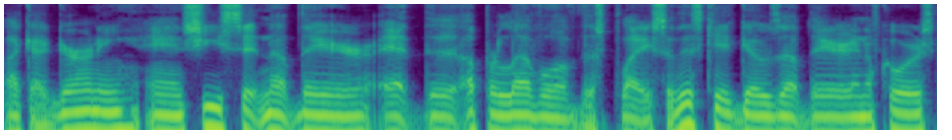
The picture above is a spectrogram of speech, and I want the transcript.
like a gurney, and she's sitting up there at the upper level of this place. So this kid goes up there, and of course,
